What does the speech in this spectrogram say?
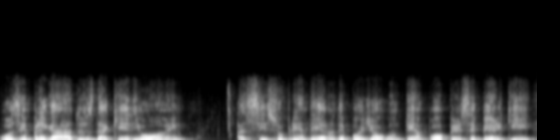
Os empregados daquele homem se surpreenderam depois de algum tempo ao perceber que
